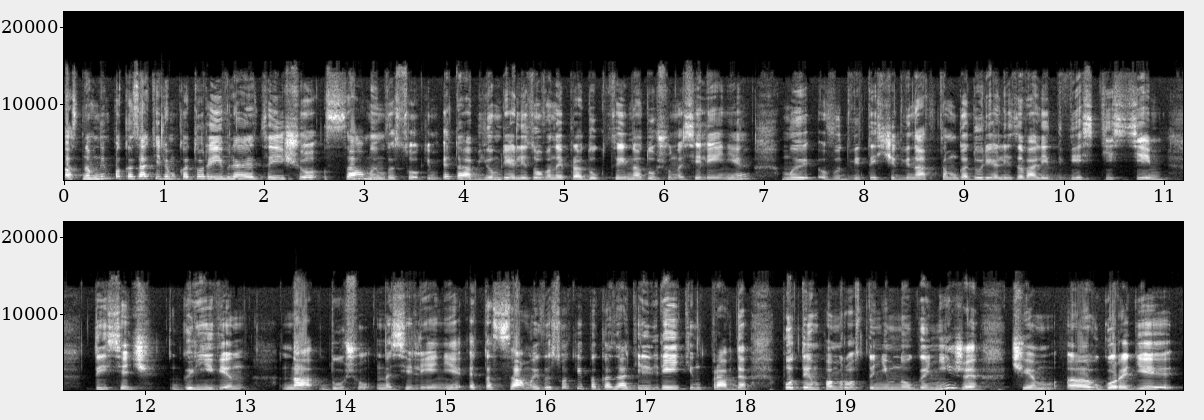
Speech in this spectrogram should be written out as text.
Основным показателем, который является еще самым высоким, это объем реализованной продукции на душу населения. Мы в 2012 году реализовали 207 тысяч гривен на душу населения. Это самый высокий показатель, рейтинг, правда, по темпам роста немного ниже, чем э, в городе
